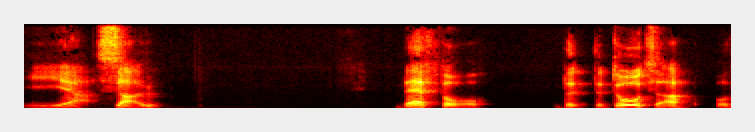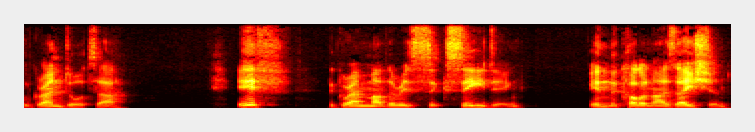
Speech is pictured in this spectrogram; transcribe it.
Yeah. So, therefore, the, the daughter or the granddaughter, if the grandmother is succeeding in the colonization,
